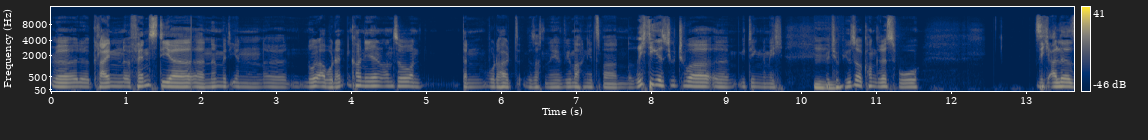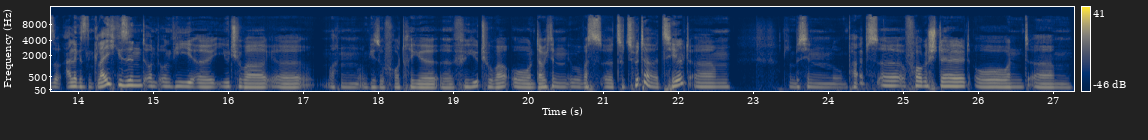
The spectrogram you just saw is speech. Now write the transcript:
äh, kleinen Fans, die ja äh, ne, mit ihren äh, null Abonnentenkanälen und so und dann wurde halt gesagt, nee, wir machen jetzt mal ein richtiges YouTuber-Meeting, nämlich mhm. YouTube-User-Kongress, wo sich alle so alle sind gleichgesinnt und irgendwie äh, YouTuber äh, machen irgendwie so Vorträge äh, für YouTuber und da habe ich dann über was äh, zu Twitter erzählt, ähm, so ein bisschen so ein paar Apps äh, vorgestellt und ähm,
